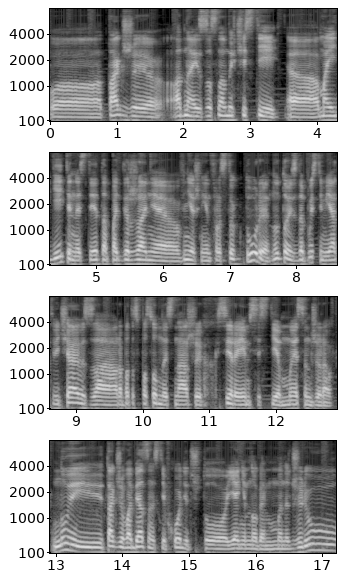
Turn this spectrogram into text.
А, также одна из основных частей моей деятельности это поддержание внешней инфраструктуры. Ну, то есть, допустим, я отвечаю за работоспособность наших CRM-систем, мессенджеров. Ну и также в обязанности входит, что я немного менеджерю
